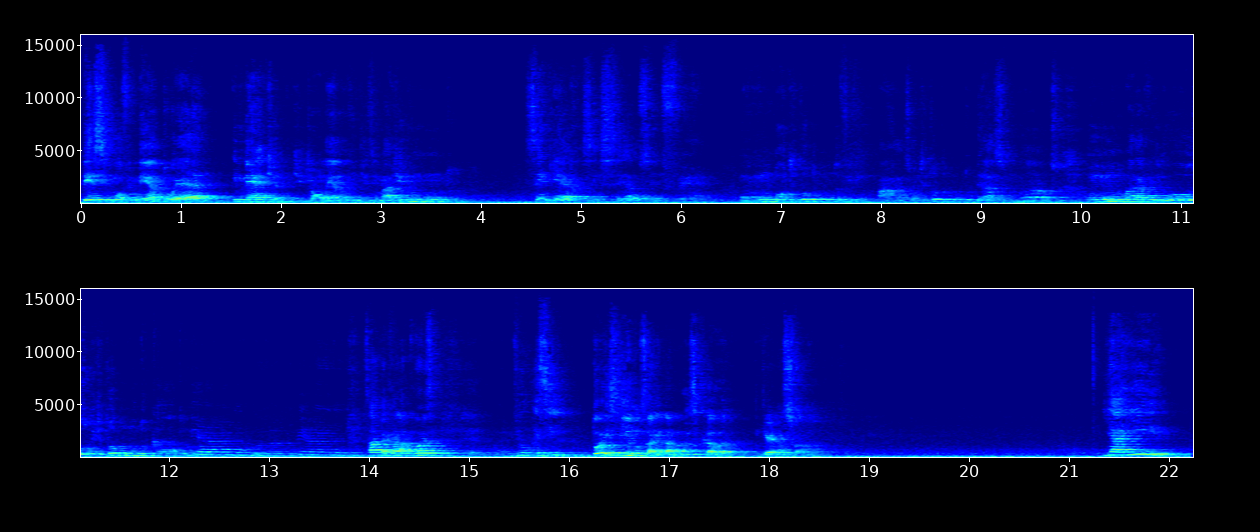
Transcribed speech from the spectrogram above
desse movimento é Imagine, de John Lennon, que diz: Imagine um mundo sem guerra, sem céu, sem fé. Um mundo onde todo mundo vive em paz, onde todo mundo dê as mãos, um mundo maravilhoso, onde todo mundo canta. Sabe aquela coisa? Esses dois hinos aí da música internacional. E aí,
